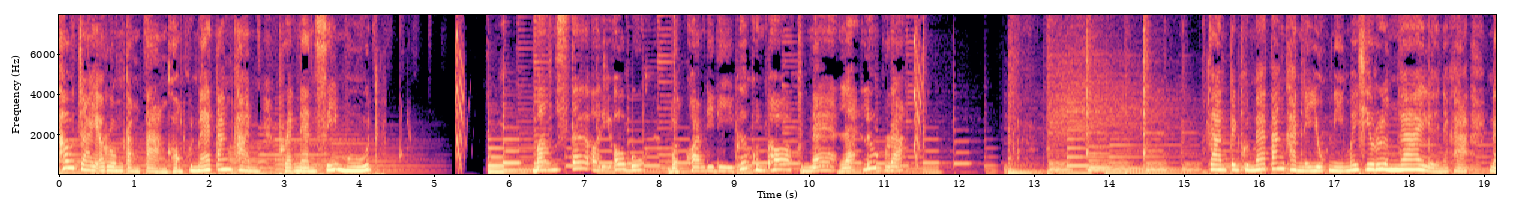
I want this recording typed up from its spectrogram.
เข้าใจอารมณ์ต่างๆ ของคุณแม่ตั้งครรภ์ pregnancy mood Momster Audio Book บทความดีๆ เพื่อคุณพ่อคุณแม่และลูกรัก การเป็นคุณแม่ตั้งครรภ์ในยุคนี้ไม่ใช่เรื่องง่ายเลยนะคะ ไหน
